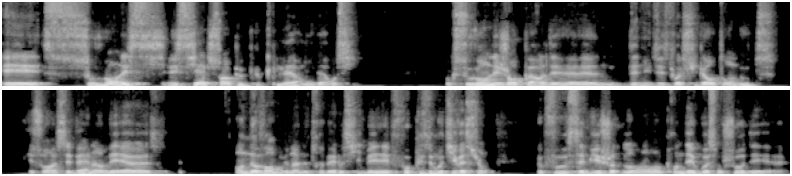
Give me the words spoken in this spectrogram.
Et souvent, les, les ciels sont un peu plus clairs l'hiver aussi. Donc souvent, les gens parlent des, des nuits d'étoiles filantes en août, qui sont assez belles, hein, mais euh, en novembre, il y en a de très belles aussi, mais il faut plus de motivation. Il faut s'habiller chaudement, prendre des boissons chaudes et, euh,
